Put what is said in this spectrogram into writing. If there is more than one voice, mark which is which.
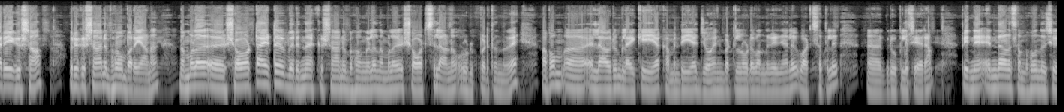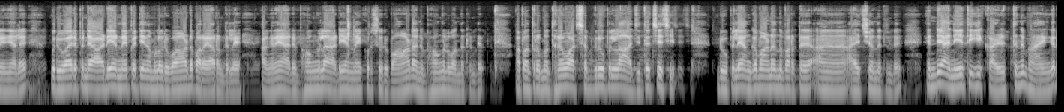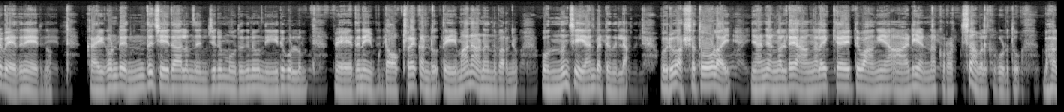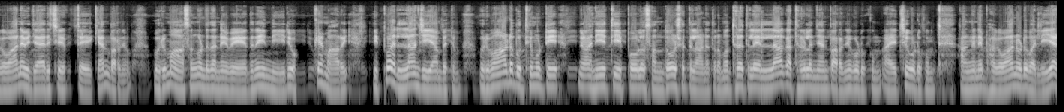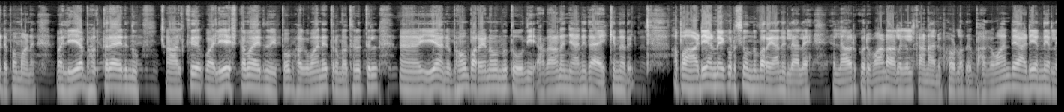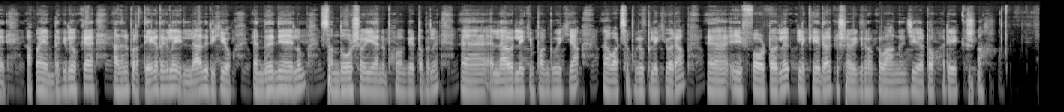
Speaker 1: ഹരേ കൃഷ്ണ. ഒരു കൃഷ്ണാനുഭവം പറയാണ്. നമ്മൾ ഷോർട്ടായിട്ട് വരുന്ന കൃഷ്ണാനുഭവങ്ങൾ നമ്മൾ ഷോർട്സിലാണ് ഉൾപ്പെടുത്തുന്നത്. അപ്പം എല്ലാവരും ലൈക്ക് ചെയ്യുക കമന്റ് ചെയ്യുക ജോയിൻ ബട്ടണിലൂടെ വന്നു കഴിഞ്ഞാൽ വാട്സപ്പിൽ ഗ്രൂപ്പിൽ ചേരാം. പിന്നെ എന്താണ് സംഭവം എന്ന് വെച്ച് കഴിഞ്ഞാൽ ഗുരുവായൂരപ്പന്റെ ആടി എണ്ണയെ പറ്റി നമ്മൾ ഒരുപാട് പറയാറുണ്ടല്ലേ? അങ്ങനെ അനുഭവങ്ങൾ ആടി എണ്ണയെക്കുറിച്ച് ഒരുപാട് അനുഭവങ്ങൾ വന്നിട്ടുണ്ട്. അപ്പം ത്രിമധുര വാട്സപ്പ് ഗ്രൂപ്പിലുള്ള അജിത ചേച്ചി ഗ്രൂപ്പിലെ അംഗമാണ് എന്ന് പറഞ്ഞിട്ട് അയച്ചു തന്നിട്ടുണ്ട്. എന്റെ അനിയത്തിക്ക് കഴുത്തിന് ഭയങ്കര വേദനയായിരുന്നു. കൈകൊണ്ട് എന്ത് ചെയ്താലും നെഞ്ചിനും മുതുകിനും നീര് കൊള്ളും. വേദനയും ഡോക്ടറെ കണ്ടു. തേയ്മാനാണ് എന്ന് പറഞ്ഞു. ഒന്നും ചെയ്യാൻ പറ്റുന്നില്ല. ഒരു വർഷത്തോളായി. ഞാൻ ഞങ്ങളുടെ ആങ്ങളയ്ക്കായിട്ട് വാങ്ങിയ ആടി എണ്ണ കുറച്ച് അവൾക്ക് കൊടുത്തു. ഭഗവാനെ വിചാരിച്ച് തേക്കാൻ പറഞ്ഞു. ഒരു മാസം കൊണ്ട് തന്നെ വേദനയും നീരും ഒക്കെ മാറി. ഇപ്പോൾ എല്ലാം ചെയ്യാൻ പറ്റും. ഒരുപാട് ബുദ്ധിമുട്ടി അനിയത്തി ഇപ്പോൾ സന്തോഷത്തിലാണ്. ത്രിമധുരത്തിലെ എല്ലാ കഥകളും ഞാൻ പറഞ്ഞു കൊടുക്കും അയച്ചു കൊടുക്കും. അങ്ങനെ ഭഗവാനോട് വലിയ അടുപ്പമാണ്. വലിയ ഭക്തരായിരുന്നു. ആൾക്ക് വലിയ ഇഷ്ടമായിരുന്നു. ഇപ്പോൾ ഭഗവാനെ ത്രിമധുരത്തിൽ ഈ അനുഭവം പറയണമെന്ന് തോന്നി. അതാണ് ഞാനിത് അയക്കുന്നത്. അപ്പോൾ ആടി എണ്ണയെക്കുറിച്ച് ഒന്നും പറയാനില്ല അല്ലേ? എല്ലാവർക്കും ഒരുപാട് ആളുകൾക്കാണ് അനുഭവം ഉള്ളത് ഭഗവാന്റെ ആടി എണ്ണയല്ലേ അപ്പോൾ എന്തെങ്കിലുമൊക്കെ അതിന് പ്രത്യേകതകൾ ഇല്ലാതിരിക്കുകയോ എന്ത് തന്നെയായാലും സന്തോഷം ഈ അനുഭവം കേട്ടതിൽ എല്ലാവരിലേക്കും പങ്കുവയ്ക്കുക. വാട്സപ്പ് ഗ്രൂപ്പിലേക്ക് വരാം. ഈ ഫോട്ടോയിൽ ക്ലിക്ക് ചെയ്താൽ കൃഷ്ണ വിഗ്രഹമൊക്കെ വാങ്ങുകയും ചെയ്യാം കേട്ടോ. ഹരേ കൃഷ്ണ.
